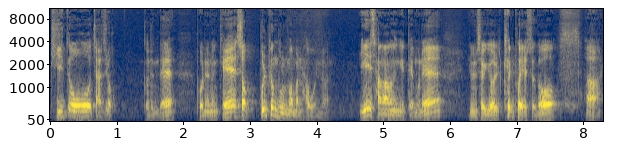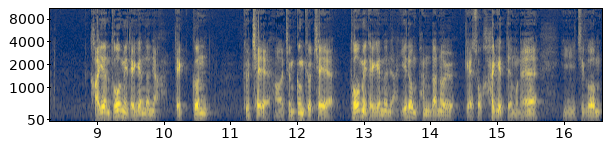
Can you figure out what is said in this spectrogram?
지도자죠. 그런데 본인은 계속 불평불만만 하고 있는 이 상황이기 때문에 윤석열 캠프에서도 아, 과연 도움이 되겠느냐, 대권 교체에, 어, 정권 교체에 도움이 되겠느냐 이런 판단을 계속 하기 때문에 이 지금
